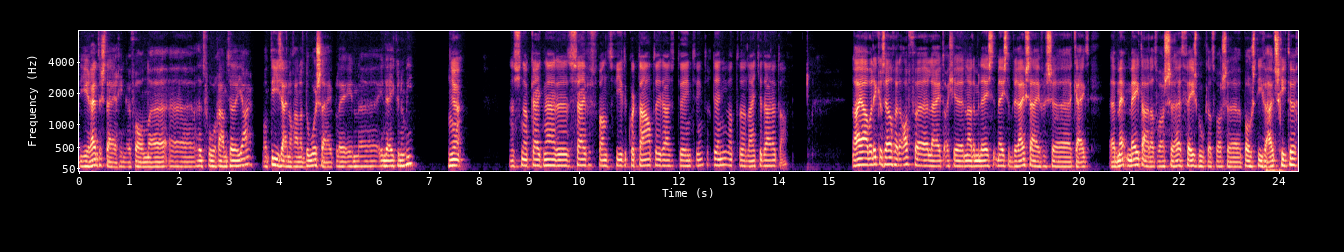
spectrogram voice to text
die rentestijgingen van het voorgaande jaar. Want die zijn nog aan het doorcijpelen in, in de economie. Ja. als je nou kijkt naar de cijfers van het vierde kwartaal 2022, Danny, wat leid je daaruit af? Nou ja, wat ik er zelf uit afleid als je naar de meeste, meeste bedrijfscijfers kijkt. Meta, dat was het Facebook, dat was een positieve uitschieter.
